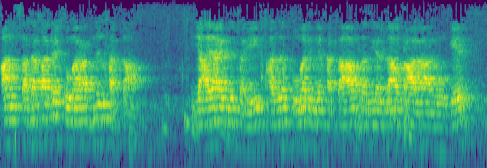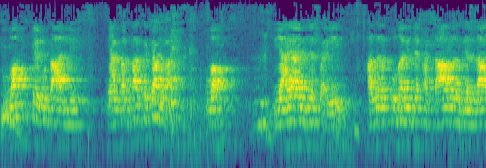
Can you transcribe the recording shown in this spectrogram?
ان صدقت عمر ابن الخطاب یا ابن سعید حضرت عمر ابن خطاب رضی اللہ تعالی عنہ کے وقت کے متعلق یہاں صدقات کا کیا مراد وقت یا ابن سعید حضرت عمر ابن خطاب رضی اللہ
